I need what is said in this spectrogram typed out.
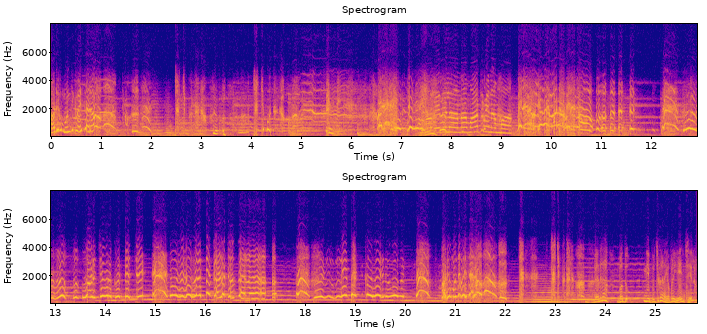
అడుగు ముందుకు వేశారు నా మాట వినమ్మా. వాడు చెవులు కుట్టించి రక్త కళ్ళు చూస్తారా నేను తట్టుకోలేను అడుగు ముందు వేశారు చచ్చిపోతాను వద్దు. నీ బుజ్జిగాడు ఎవరు ఏం చేయరు.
